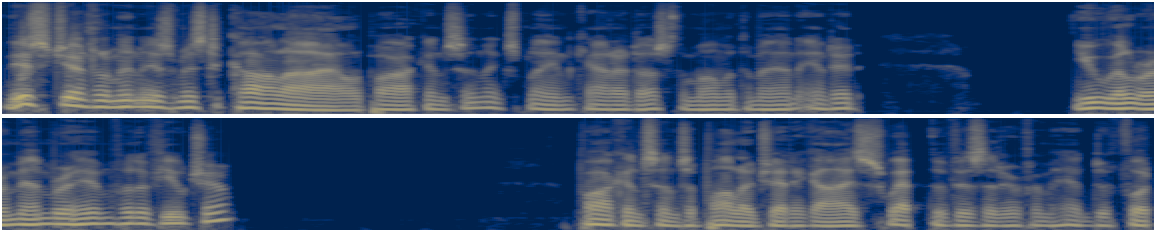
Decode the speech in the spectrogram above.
"This gentleman is Mr. Carlyle, Parkinson," explained Carrados the moment the man entered. "You will remember him for the future?" Parkinson's apologetic eye swept the visitor from head to foot,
